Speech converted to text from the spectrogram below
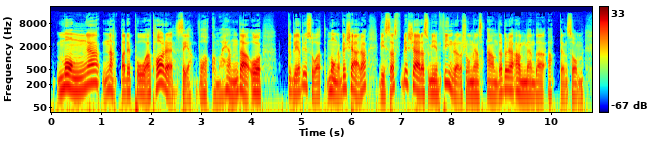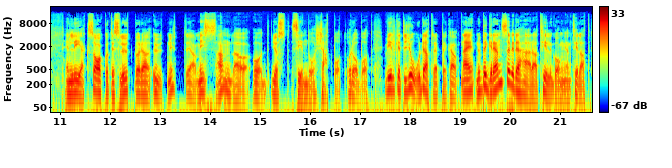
Många nappade på att ha det, se vad kommer att hända och då blev det ju så att många blev kära, vissa blev kära som i en fin relation medan andra började använda appen som en leksak och till slut börja utnyttja, misshandla och, och just sin då chatbot och robot, vilket gjorde att Replika, nej, nu begränsar vi det här tillgången till att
